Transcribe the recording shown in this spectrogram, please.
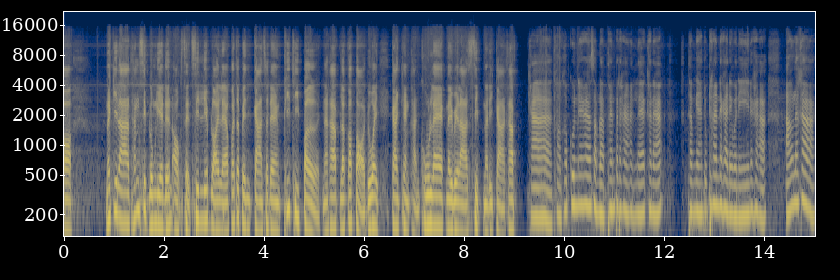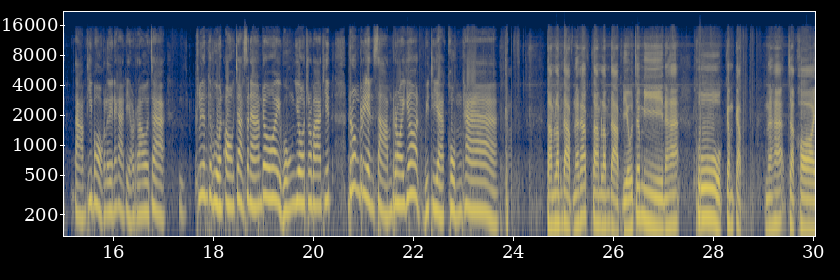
นักกีฬาทั้ง 10 โรงเรียนเดินออกเสร็จสิ้นเรียบร้อยแล้ว ก็จะเป็นการแสดงพิธีเปิดนะครับ แล้วก็ต่อด้วยการแข่งขันคู่แรกในเวลา 10 นาฬิกาครับ ค่ะ ขอขอบคุณนะคะสำหรับท่านประธานและคณะทำงานทุกท่านนะคะในวันนี้นะคะ เอาละค่ะ ตามที่บอกเลยนะคะ เดี๋ยวเราจะเคลื่อนขบวนออกจากสนามโดย วงโยธวาทิต โรงเรียน 300 ยอดวิทยาคมค่ะ ตามลำดับนะครับ ตามลำดับเดี๋ยวจะมีนะฮะผู้กำกับนะฮะจะคอย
